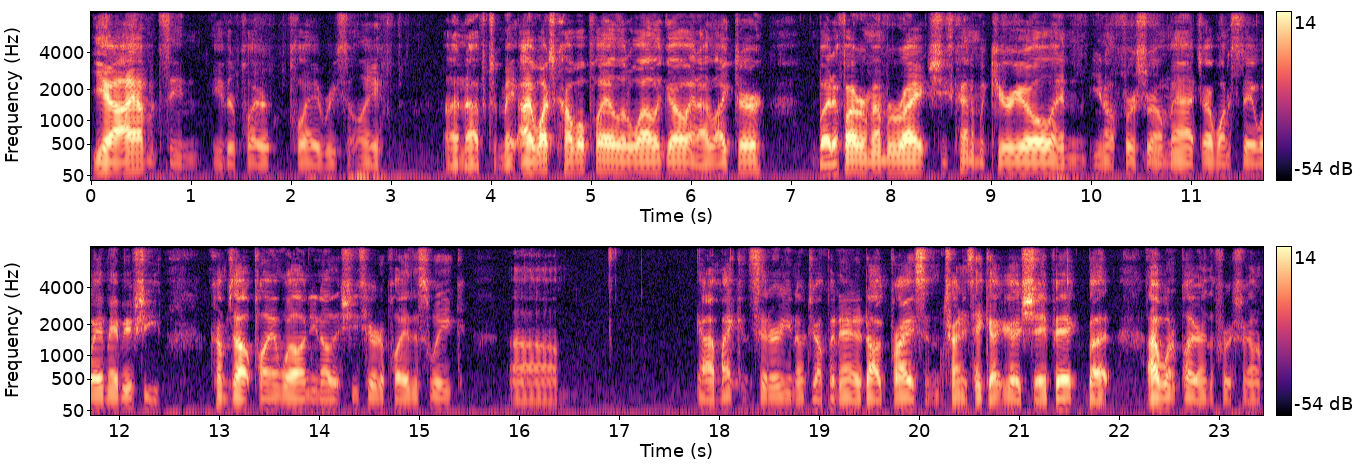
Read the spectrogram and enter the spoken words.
Yeah, I haven't seen either player play recently enough to make. I watched Kawa play a little while ago, and I liked her. But if I remember right, she's kind of mercurial, and you know, first round match, I want to stay away. Maybe if she comes out playing well, and you know that she's here to play this week, Um, yeah, I might consider you know jumping in at a dog price and trying to take out your guys' Hsieh pick, but I wouldn't play her in the first round.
